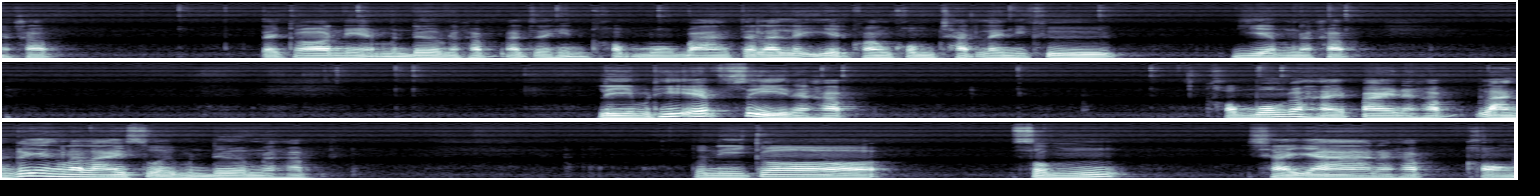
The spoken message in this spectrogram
นะครับ แต่ก็เนี่ยเหมือนเดิมนะครับ อาจจะเห็นขอบม่วงบ้าง แต่รายละเอียดความคมชัดอะไรนี่คือเยี่ยมนะครับหลีมาที่ F4 นะครับ ขอบม่วงก็หายไปนะครับ หลังก็ยังละลายสวยเหมือนเดิมนะครับ ตัวนี้ก็สมฉายานะครับของ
